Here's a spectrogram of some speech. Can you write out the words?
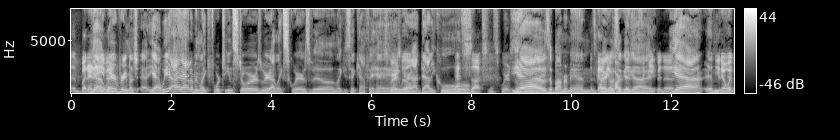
uh, but yeah, we were pretty much. uh, Yeah, we I had them in like 14 stores. We were at like Squaresville and like you said, Cafe Hey. We were Squaresville. at Daddy Cool. that sucks. man. Square's the Yeah, it was a bummer, man. That's gotta Craig be a was hard a good business to keep in a- yeah, and you know what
